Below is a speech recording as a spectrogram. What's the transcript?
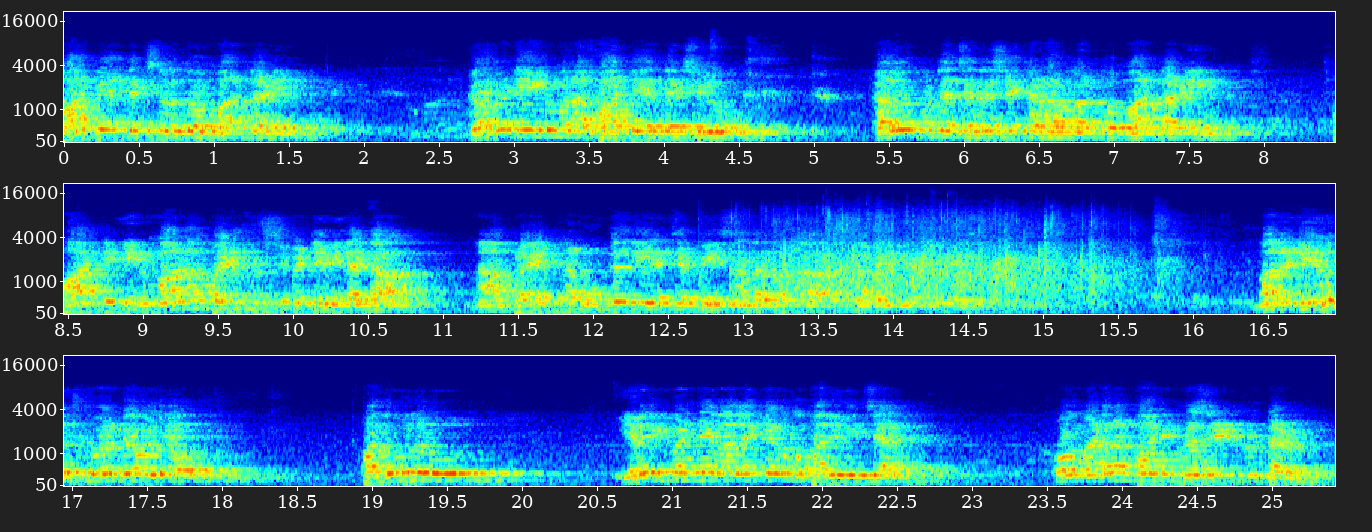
పార్టీ అధ్యక్షులతో మాట్లాడి గవర్నీయులు మన పార్టీ అధ్యక్షులు కల్వకుంట్ల చంద్రశేఖరరావు గారితో మాట్లాడి పార్టీ నిర్మాణం పైన దృష్టి పెట్టే విధంగా నా ప్రయత్నం ఉంటుంది అని చెప్పి ఈ సందర్భంగా మన నియోజకవర్గంలో పదవులు ఎవరికి పడితే వాళ్ళకే ఒక పదవి ఇచ్చారు. ఓ మండల పార్టీ ప్రెసిడెంట్ ఉంటాడు.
